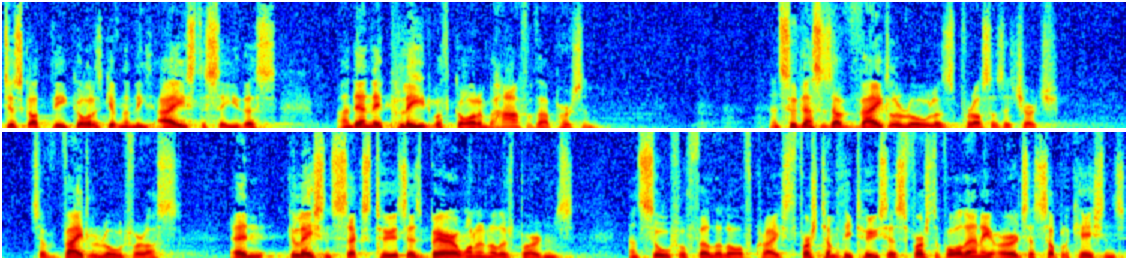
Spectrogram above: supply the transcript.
just got the, God has given them these eyes to see this. And then they plead with God on behalf of that person. And so this is a vital role as, for us as a church. It's a vital role for us. In Galatians 6 2, it says, Bear one another's burdens and so fulfill the law of Christ. 1 Timothy 2 says, First of all, then I urge that supplications,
